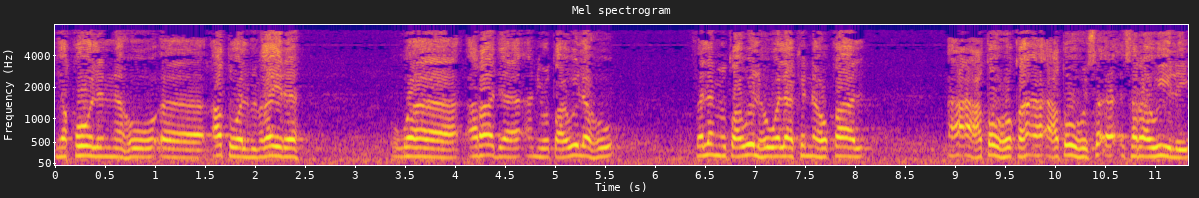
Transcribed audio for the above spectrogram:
يقول أنه آه، أطول من غيره وأراد أن يطاوله فلم يطاوله ولكنه قال أعطوه أعطوه سراويلي.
